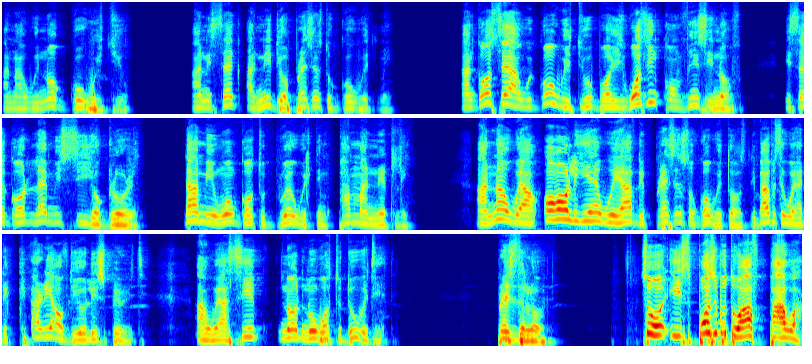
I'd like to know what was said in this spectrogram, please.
and I will not go with you. And he said, I need your presence to go with me. And God said, I will go with you, but he wasn't convinced enough. He said, God, let me see your glory. That means want God to dwell with him permanently. And now we are all here, we have the presence of God with us. The Bible says we are the carrier of the Holy Spirit and we are still not know what to do with it. Praise the Lord. So it's possible to have power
